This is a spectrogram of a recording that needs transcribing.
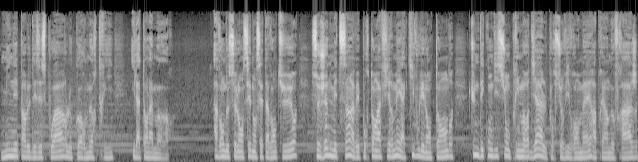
Miné par le désespoir, le corps meurtri, il attend la mort. Avant de se lancer dans cette aventure, ce jeune médecin avait pourtant affirmé à qui voulait l'entendre qu'une des conditions primordiales pour survivre en mer après un naufrage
